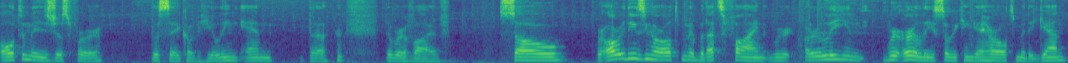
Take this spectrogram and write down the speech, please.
ultimate is just for the sake of healing and the the revive. So we're already using her ultimate, but that's fine. We're early and we're early, so we can get her ultimate again.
